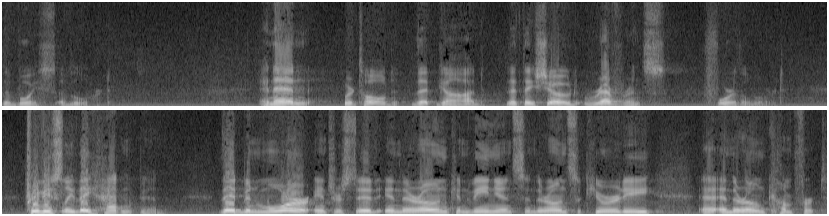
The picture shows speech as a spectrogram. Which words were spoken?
the voice of the Lord. And then we're told that God, that they showed reverence for the Lord. Previously, they hadn't been. They had been more interested in their own convenience and their own security and their own comfort.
